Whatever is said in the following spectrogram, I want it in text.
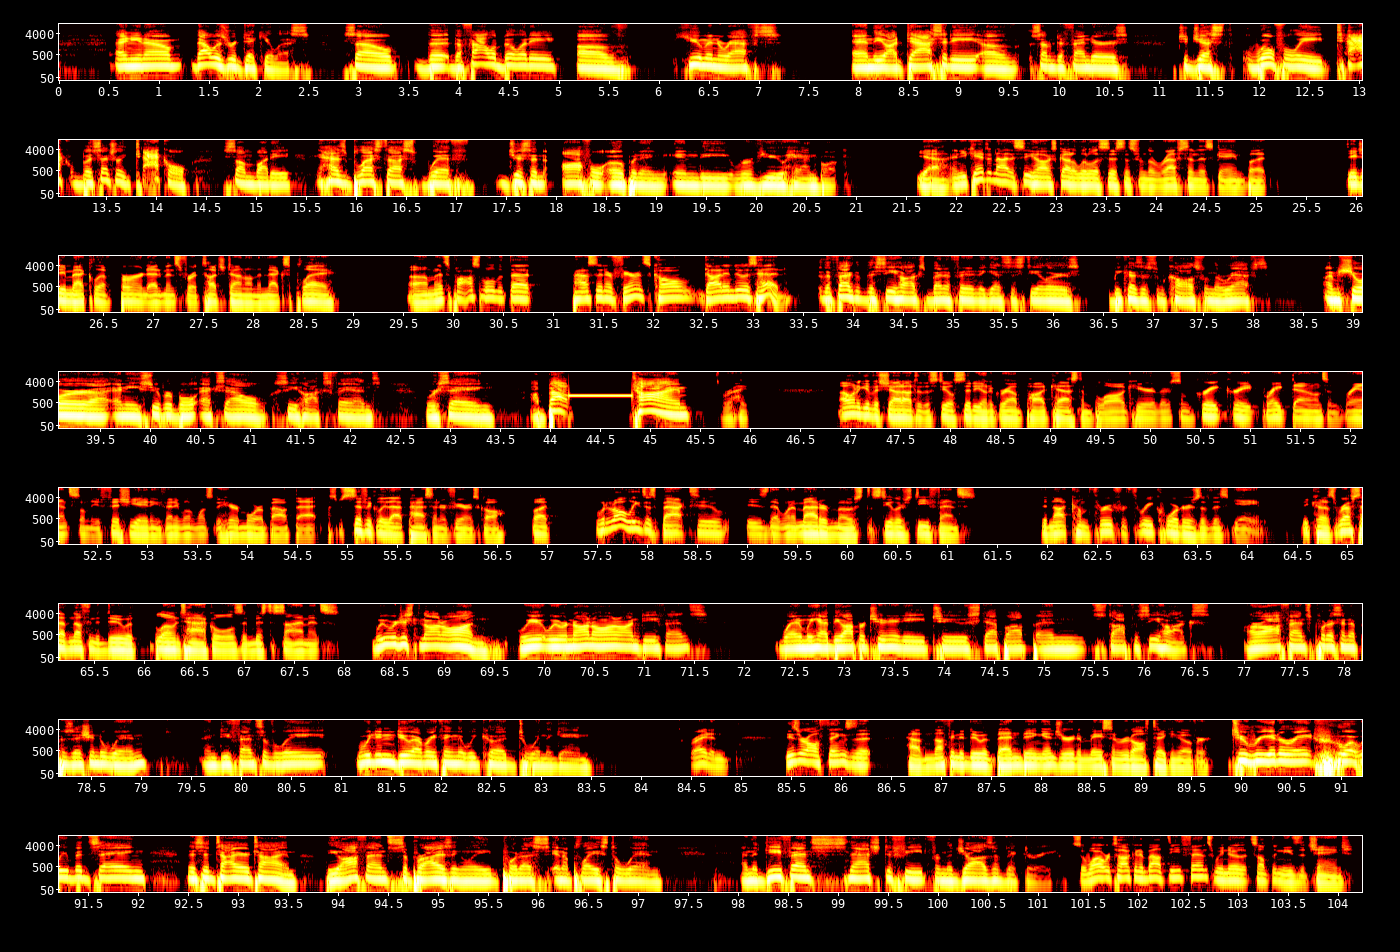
And you know, that was ridiculous. So the the fallibility of human refs and the audacity of some defenders to just willfully tackle essentially tackle somebody has blessed us with just an awful opening in the review handbook. Yeah, and you can't deny the Seahawks got a little assistance from the refs in this game, but DK Metcalf burned Edmunds for a touchdown on the next play. Um, and it's possible that that pass interference call got into his head. The fact that the Seahawks benefited against the Steelers because of some calls from the refs, I'm sure uh, any Super Bowl XL Seahawks fans were saying about time. Right. I want to give a shout out to the Steel City Underground podcast and blog here. There's some great, great breakdowns and rants on the officiating if anyone wants to hear more about that, specifically that pass interference call. But what it all leads us back to is that when it mattered most, the Steelers' defense did not come through for three quarters of this game because refs have nothing to do with blown tackles and missed assignments. We were just not on. We, we were not on on defense when we had the opportunity to step up and stop the Seahawks. Our offense put us in a position to win, and defensively, we didn't do everything that we could to win the game. Right. And these are all things that have nothing to do with Ben being injured and Mason Rudolph taking over. To reiterate what we've been saying this entire time, the offense surprisingly put us in a place to win, and the defense snatched defeat from the jaws of victory. So while we're talking about defense, we know that something needs to change.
